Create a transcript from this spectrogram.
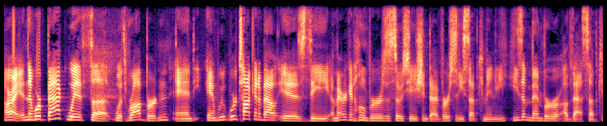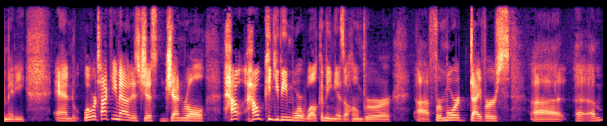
All right, and then we're back with uh, with Rob Burton, and and we, we're talking about is the American Homebrewers Association Diversity Subcommittee. He's a member of that subcommittee, and what we're talking about is just general how how can you be more welcoming as a homebrewer uh, for more diverse. Uh, um,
